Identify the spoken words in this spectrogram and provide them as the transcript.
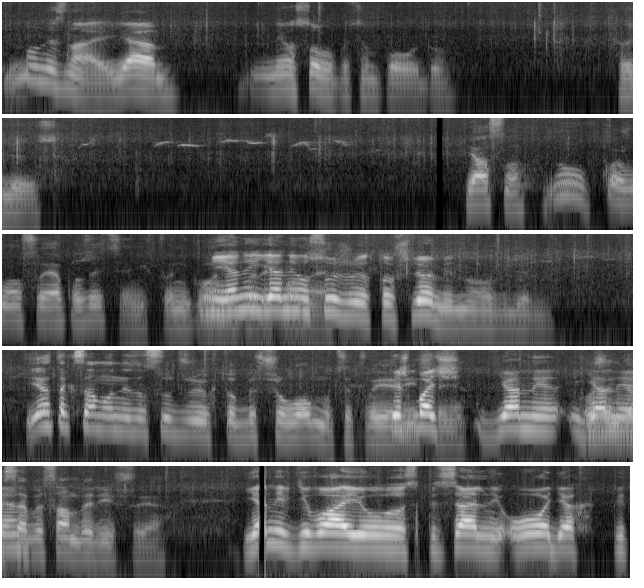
Ну, не знаю, я не особо по цьому поводу хвилююсь. Ясно. Ну, в кожного своя позиція, ніхто нікого Ні, не я не, я не переконує. осуджую, хто в шльомі, ну блін. Я так само не засуджую, хто без шолому, це твоє Ти ж рішення. бач, я не, я Кожен не, для себе сам вирішує. я не вдіваю спеціальний одяг, під,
